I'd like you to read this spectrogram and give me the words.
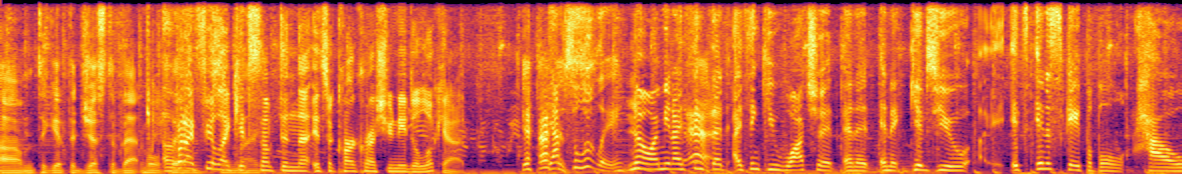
um, to get the gist of that whole thing. but I feel like And, it's something that it's a car crash you need to look at. Yes. Yeah, absolutely. No, I mean, I think that I think you watch it and it and it gives you. It's inescapable how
